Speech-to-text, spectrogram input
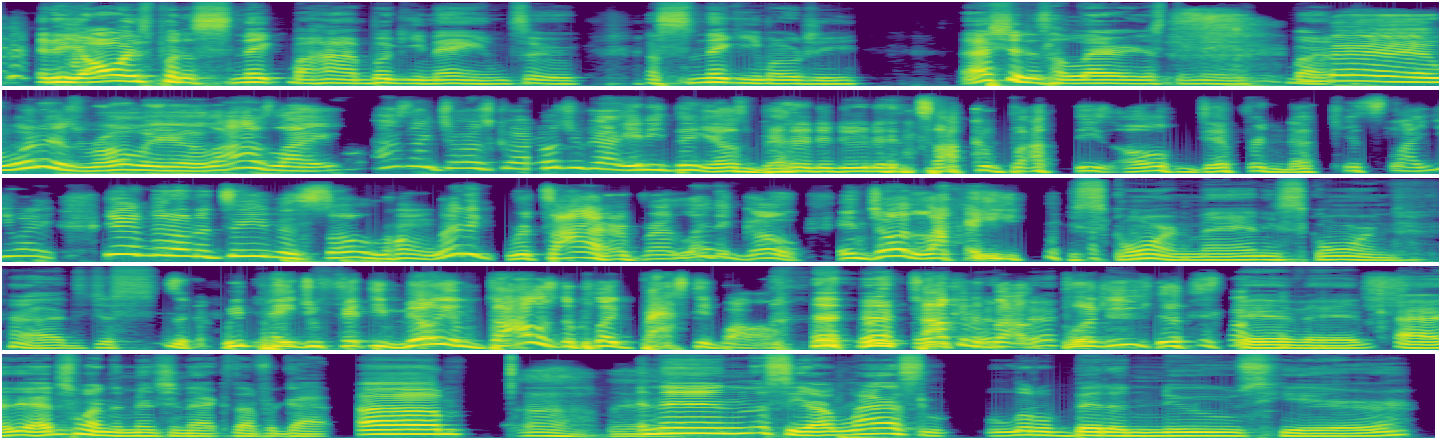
and he always put a snake behind Boogie name too, a snake emoji. That shit is hilarious to me. But man, what is wrong with him? I was like, I was like, George Karl, don't you got anything else better to do than talk about these old different nuggets? Like you ain't you ain't been on the team in so long. Let it retire, bro. Let it go. Enjoy life. he's scorned, man. He's scorned. Uh, it's just We paid you fifty million dollars to play basketball. What are you talking about, Boogie? Yeah, man. Uh, yeah, I just wanted to mention that because I forgot. Um, oh man. and then let's see our last little bit of news here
